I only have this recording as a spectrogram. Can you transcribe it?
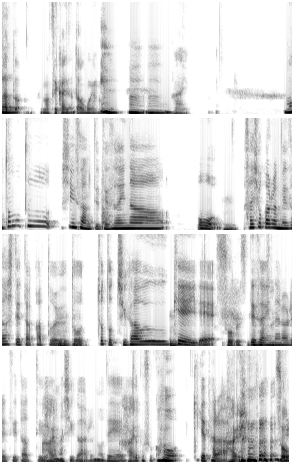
だと、の世界だとは思うので。うんうんはい。もともとシンさんってデザイナーをうん。最初から目指してたかというと、うんうちょっと違う経緯で。デザインになられてたっていうはい話があるので、はい。ちょっとそこも聞けたら、はい。そう。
